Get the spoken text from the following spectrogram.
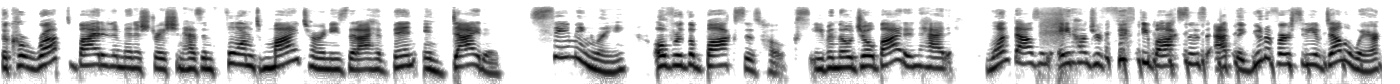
the corrupt Biden administration has informed my attorneys that I have been indicted, seemingly over the boxes hoax, even though Joe Biden had 1,850 boxes at the University of Delaware,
